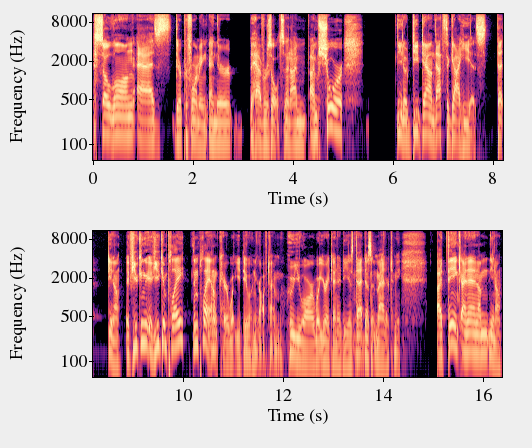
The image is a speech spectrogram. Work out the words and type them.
so long as they're performing and they're they have results. And I'm I'm sure, you know, deep down, that's the guy he is. That you know, if you can if you can play, then play. I don't care what you do on your off time, who you are, what your identity is. That doesn't matter to me. I think, and, and I'm you know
